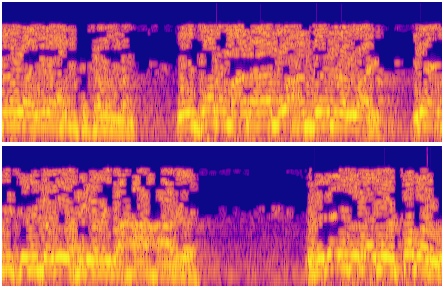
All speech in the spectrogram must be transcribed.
min allahi ilah xaggiisa kama iman wain kaana macnahaan waxaan been min allahi ilah xaggiisa mid looga waxyoonayba ha ahaadee wuxuu leeyihi laa yuctabaru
